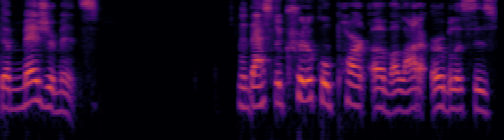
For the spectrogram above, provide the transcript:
the measurements and that's the critical part of a lot of herbalists'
